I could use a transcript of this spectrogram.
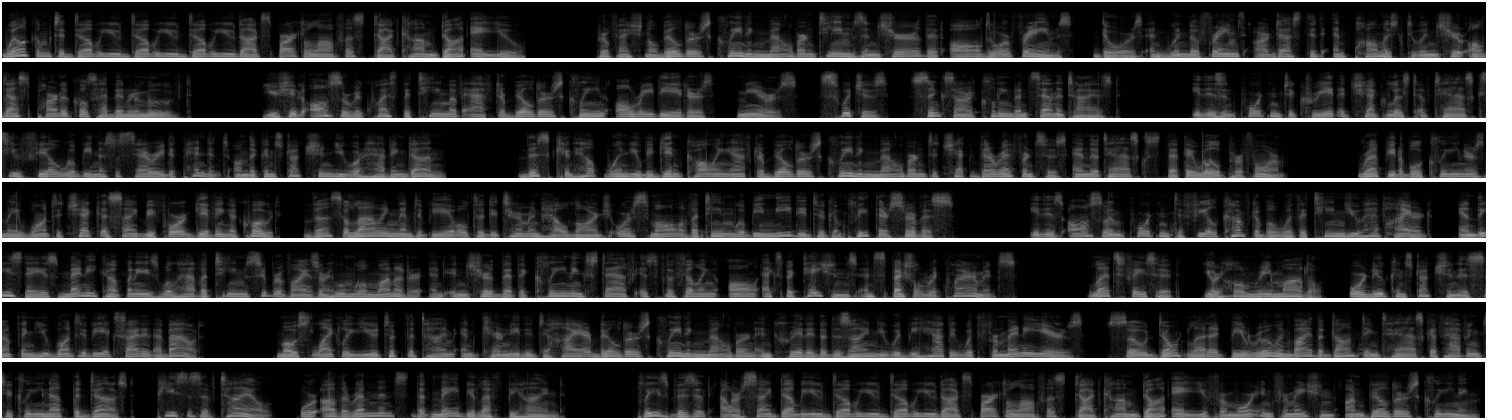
Welcome to www.sparkleoffice.com.au. Professional builders cleaning Melbourne teams ensure that all door frames, doors and window frames are dusted and polished to ensure all dust particles have been removed. You should also request the team of After Builders clean all radiators, mirrors, switches, sinks are cleaned and sanitized. It is important to create a checklist of tasks you feel will be necessary dependent on the construction you are having done. This can help when you begin calling after builders cleaning Melbourne to check their references and the tasks that they will perform. Reputable cleaners may want to check a site before giving a quote, thus allowing them to be able to determine how large or small of a team will be needed to complete their service. It is also important to feel comfortable with the team you have hired, and these days many companies will have a team supervisor whom will monitor and ensure that the cleaning staff is fulfilling all expectations and special requirements. Let's face it, your home remodel or new construction is something you want to be excited about. Most likely you took the time and care needed to hire builders cleaning Melbourne and created a design you would be happy with for many years, so don't let it be ruined by the daunting task of having to clean up the dust, pieces of tile, or other remnants that may be left behind. Please visit our site www.sparkleoffice.com.au for more information on builders cleaning.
